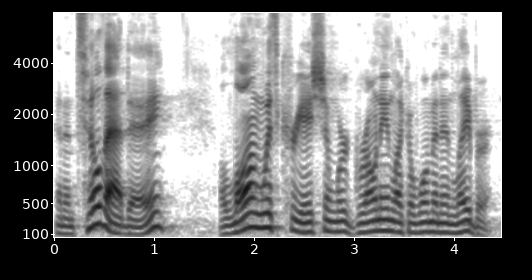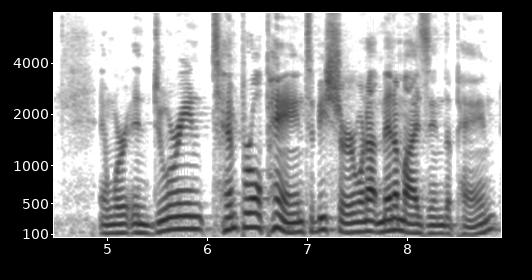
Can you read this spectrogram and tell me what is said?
And until that day, along with creation, we're groaning like a woman in labor. And we're enduring temporal pain, to be sure. We're not minimizing the pain.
